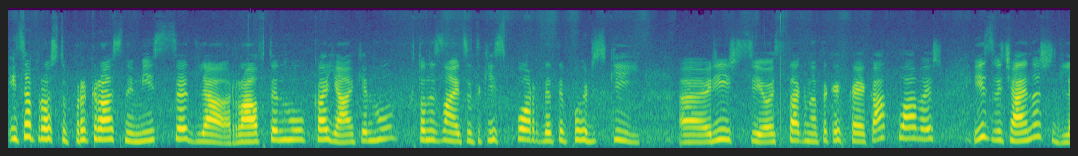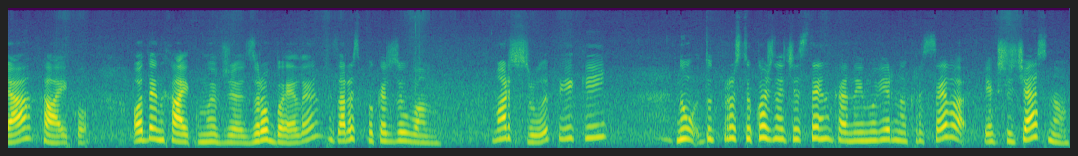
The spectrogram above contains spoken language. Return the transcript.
І це просто прекрасне місце для рафтингу, каякінгу. Хто не знає, це такий спорт, де ти по гірській е, річці ось так на таких каяках плаваєш. І, звичайно ж, для хайку. Один хайк ми вже зробили. Зараз покажу вам маршрут, який. Ну, тут просто кожна частинка неймовірно красива. Якщо чесно,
